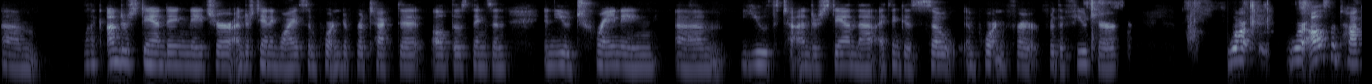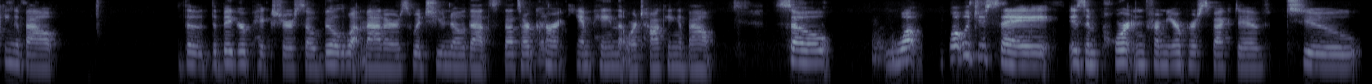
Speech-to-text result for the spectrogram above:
um, like understanding nature, understanding why it's important to protect it, all of those things, and and you training um, youth to understand that I think is so important for for the future. We're we're also talking about the the bigger picture. So build what matters which you know that's that's our current campaign that we're talking about. So what what would you say is important from your perspective to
